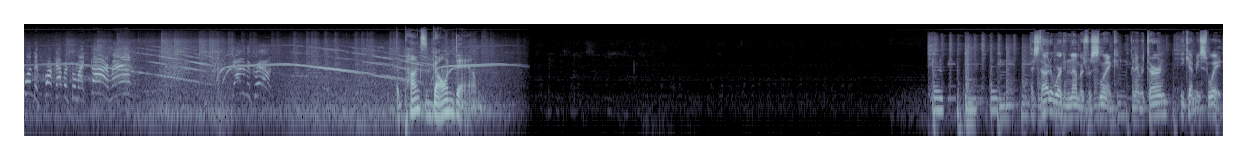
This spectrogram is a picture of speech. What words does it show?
What the fuck happened to my car, man? Down on the ground! The punk's going down. Started working numbers for Slink, and in return, he kept me sweet.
